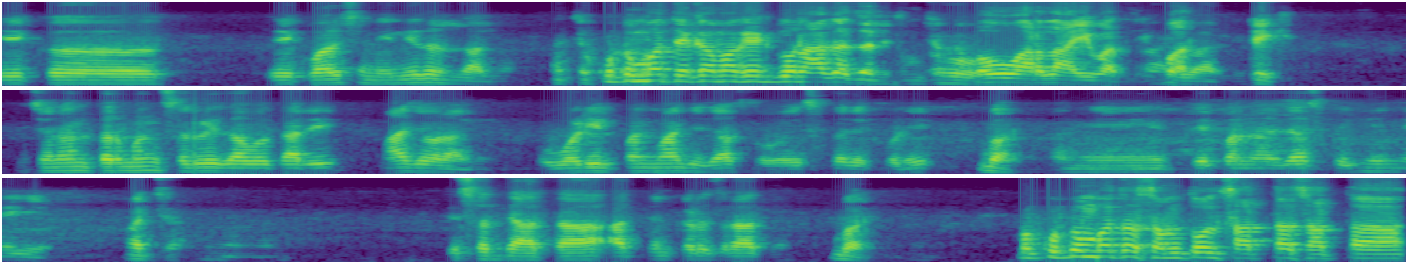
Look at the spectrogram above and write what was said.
एक एक वर्षाने निधन झालं. अच्छा कुटुंबात एकामागे एक दोन आघात झाले तुमच्या हो. भाऊ वारला आई वारली. आई बरं वारली. ठीक. त्याच्यानंतर मग सगळी जबाबदारी माझ्यावर आली. वडील पण माझे जास्त वयस्कर आहे थोडे. बर. आणि ते पण जास्त हे नाहीये अच्छा. ते सध्या आता आत्यांकडेच राहत मग कुटुंबाचा समतोल साधता साधता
